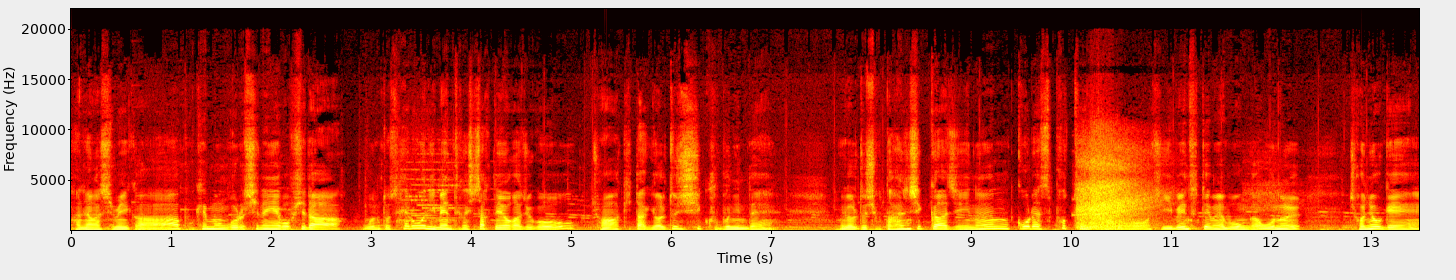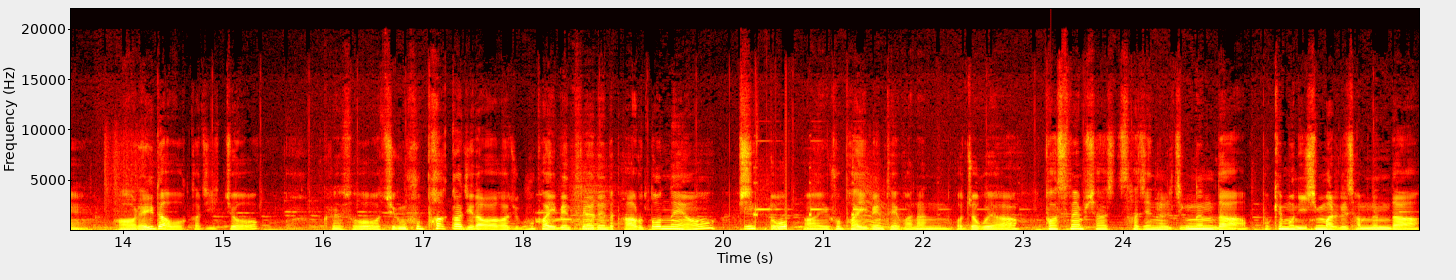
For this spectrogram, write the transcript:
안녕하십니까. 포켓몬고를 진행해 봅시다. 오늘 또 새로운 이벤트가 시작되어 가지고 정확히 딱 12시 19분인데 12시부터 1시까지는 꼴의 스포트라이트로 이벤트 때문에 뭔가 오늘 저녁에 아, 레이드 아워까지 있죠? 그래서 지금 후파까지 나와가지고 후파 이벤트 해야 되는데 바로 떴네요. 또, 아, 이 후파 이벤트에 관한 어쩌고야 후파 스냅샷 사진을 찍는다 포켓몬 20마리를 잡는다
